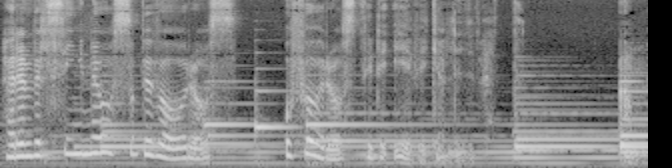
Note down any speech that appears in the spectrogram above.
Herren välsigne oss och bevara oss och föra oss till det eviga livet. Amen.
